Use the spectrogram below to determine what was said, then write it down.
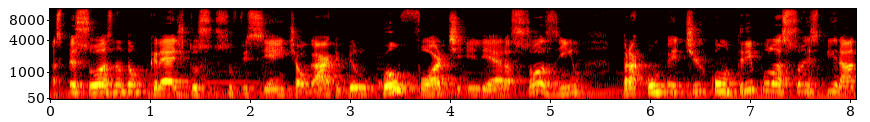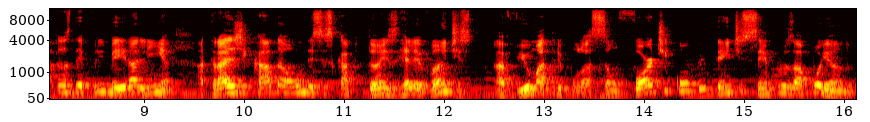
As pessoas não dão créditos suficiente ao Garp pelo quão forte ele era sozinho para competir com tripulações piratas de primeira linha. Atrás de cada um desses capitães relevantes havia uma tripulação forte e competente sempre os apoiando.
